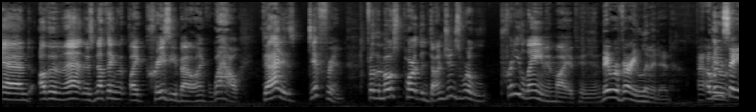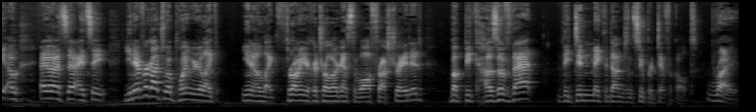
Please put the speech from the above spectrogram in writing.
And other than that, there's nothing like crazy about it. Like, wow, that is different. For the most part, the dungeons were pretty lame, in my opinion. They were very limited. I, I wouldn't were- say. I, I'd say. I'd say you never got to a point where you're like, you know, like throwing your controller against the wall, frustrated. But because of that, they didn't make the dungeon super difficult. Right.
